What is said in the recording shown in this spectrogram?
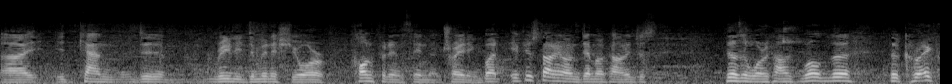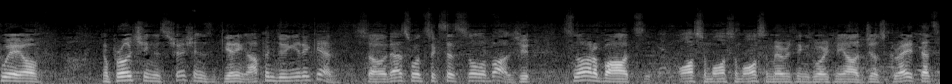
uh, it can really diminish your confidence in trading. But if you're starting on a demo account, it just doesn't work out. Well, the the correct way of approaching the situation is getting up and doing it again. So that's what success is all about. You, it's not about awesome, awesome, awesome. Everything's working out just great. That's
